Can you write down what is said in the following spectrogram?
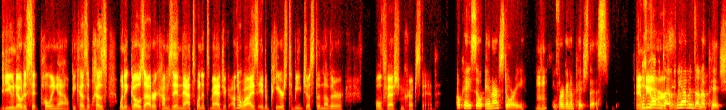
Do you notice it pulling out? Because because when it goes out or comes in, that's when it's magic. Otherwise, it appears to be just another old-fashioned crepe stand. Okay. So in our story, Mhm. if we're going to pitch this, And we, we, haven't done we haven't done a pitch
